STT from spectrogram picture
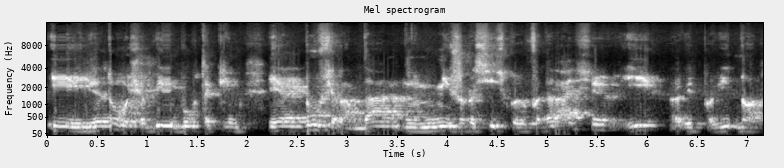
і для того, щоб він був таким як буфером да, між Російською Федерацією і відповідно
